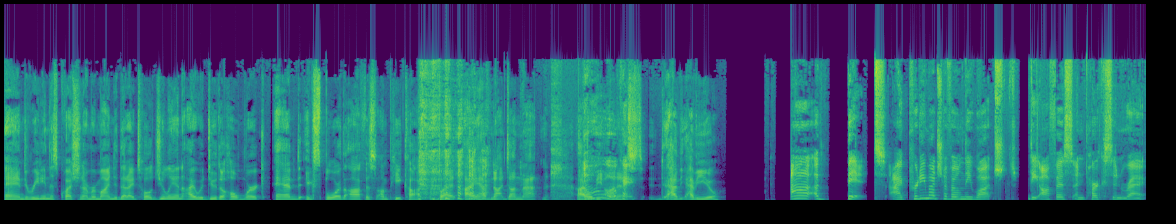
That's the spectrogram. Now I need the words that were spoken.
And reading this question, I'm reminded that I told Julian I would do the homework and explore The Office on Peacock, but I have not done that. I will Oh, be okay. honest. Have Have you? Uh, a bit. I pretty much have only watched The Office and Parks and Rec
